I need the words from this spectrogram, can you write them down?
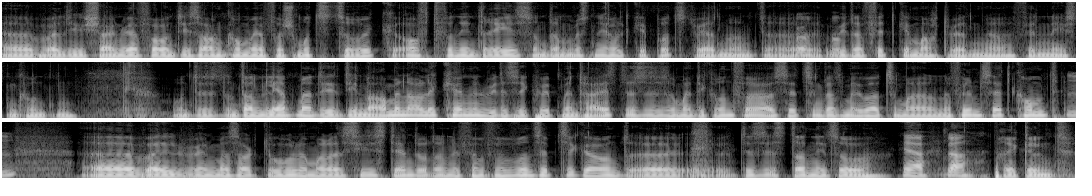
weil die Scheinwerfer und die Sachen kommen ja verschmutzt zurück, oft von den Drehs und dann müssen die halt geputzt werden und äh, ja, ja. wieder fit gemacht werden ja, für den nächsten Kunden. Und, das, und dann lernt man die, die, Namen alle kennen, wie das Equipment heißt. Das ist einmal die Grundvoraussetzung, dass man überhaupt zu mal an ein Filmset kommt. Mhm. Äh, weil wenn man sagt, du hol mal ein C-Stand oder eine 575er und äh, das ist dann nicht so ja, klar. prickelnd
